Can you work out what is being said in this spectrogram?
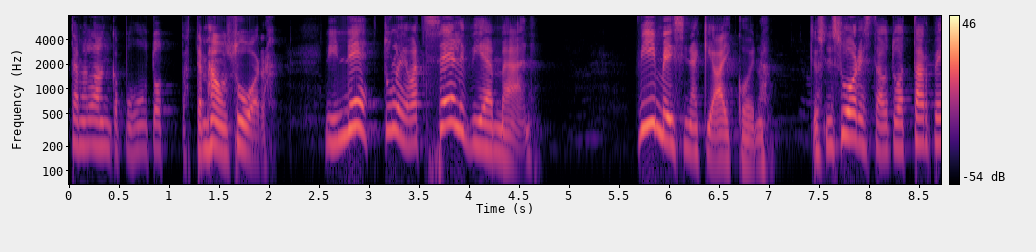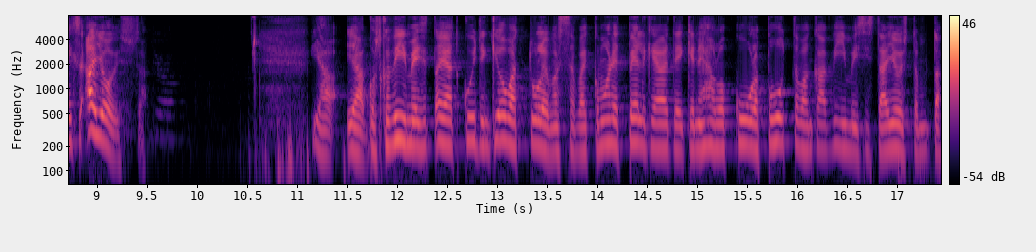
tämä lanka puhuu totta, tämä on suora, niin ne tulevat selviämään viimeisinäkin aikoina, jos ne suoristautuvat tarpeeksi ajoissa. Ja, ja koska viimeiset ajat kuitenkin ovat tulemassa, vaikka monet pelkäävät eikä ne halua kuulla puhuttavankaan viimeisistä ajoista, mutta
